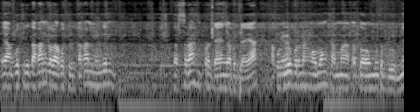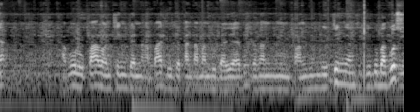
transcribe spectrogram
yang aku ceritakan kalau aku ceritakan mungkin terserah percaya nggak percaya. Aku Ya. dulu pernah ngomong sama ketua umum sebelumnya aku lupa launching band apa di depan taman budaya itu dengan panggung rigging yang segitu bagus.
